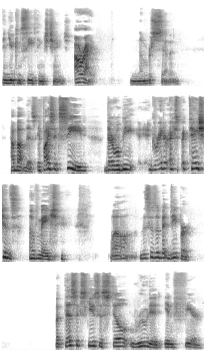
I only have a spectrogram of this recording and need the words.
and you can see things change. All right, number seven. How about this? If I succeed, there will be greater expectations of me. well, this is a bit deeper. But this excuse is still rooted in fear.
